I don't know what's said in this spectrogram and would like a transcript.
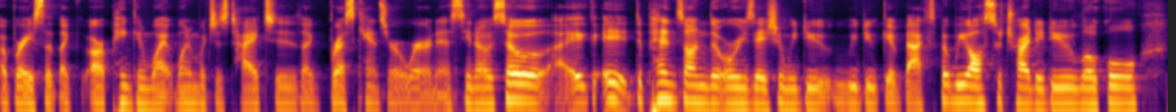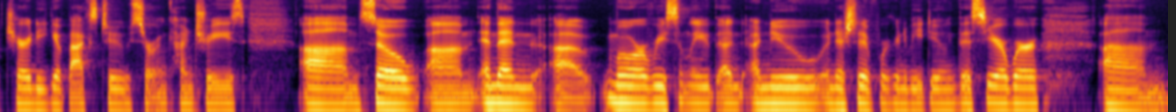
a, bracelet, like our pink and white one, which is tied to like breast cancer awareness, you know. So I, it depends on the organization we do we do give backs, but we also try to do local charity give backs to certain countries. Um, so um, and then uh, more recently, a, a, new initiative we're going to be doing this year where um,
